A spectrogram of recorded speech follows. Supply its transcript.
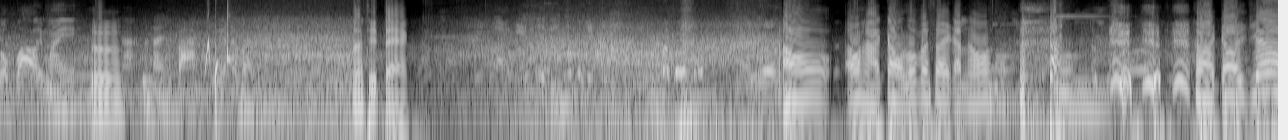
ลบว่าวไอ้ไม่เออในบ้านเกินอะไรนาทีแตก เอาเอาหาเก่าลบมาใส่กันเขาหาเก่าอีกแล้ว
